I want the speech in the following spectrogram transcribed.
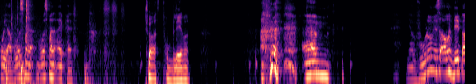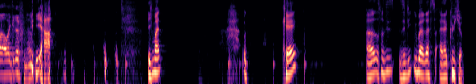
Oh ja, wo ist mein, wo ist mein iPad? Du hast Probleme. Ähm, ja, Wohnung ist auch ein dehnbarer Begriff, ne? Ja. Ich meine, okay. Also, was man sieht, sind die Überreste einer Küche.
